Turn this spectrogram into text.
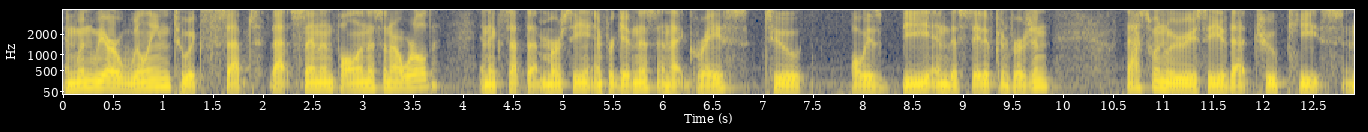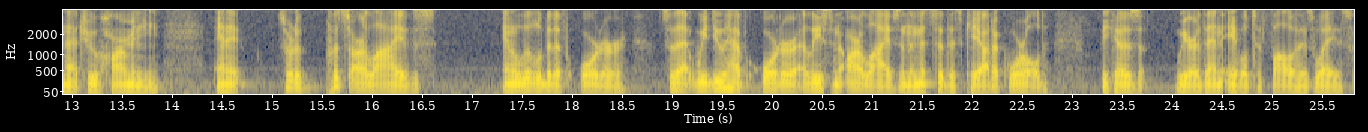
And when we are willing to accept that sin and fallenness in our world and accept that mercy and forgiveness and that grace to always be in this state of conversion, that's when we receive that true peace and that true harmony and it sort of puts our lives in a little bit of order so that we do have order, at least in our lives, in the midst of this chaotic world, because we are then able to follow his ways.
